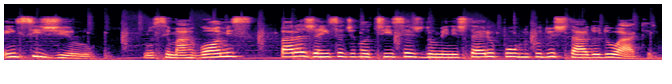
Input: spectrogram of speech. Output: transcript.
em sigilo. Lucimar Gomes, para a Agência de Notícias do Ministério Público do Estado do Acre.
